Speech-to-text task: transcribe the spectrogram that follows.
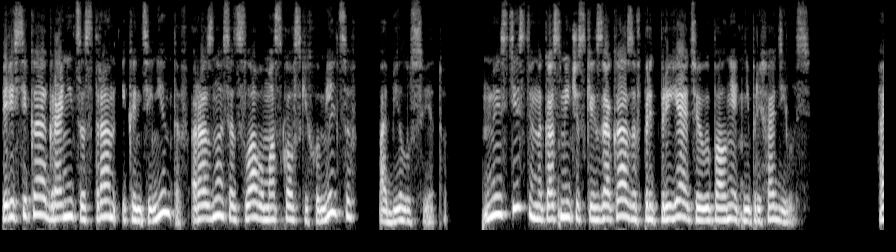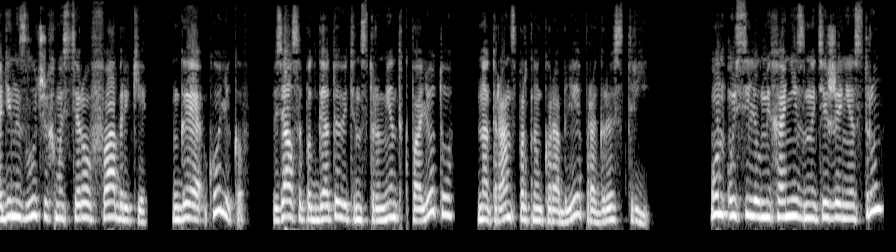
пересекая границы стран и континентов, разносят славу московских умельцев по белу свету. Но, естественно, космических заказов предприятию выполнять не приходилось. Один из лучших мастеров фабрики, Г. Коликов, взялся подготовить инструмент к полету на транспортном корабле «Прогресс-3». Он усилил механизм натяжения струн,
